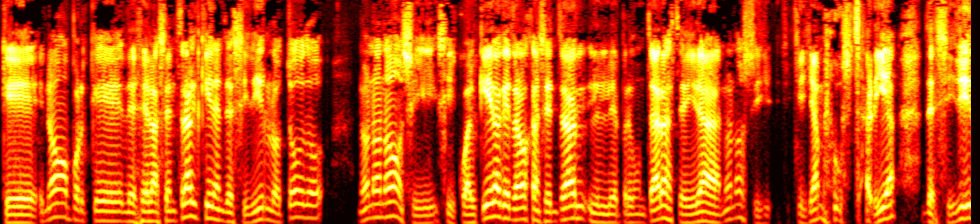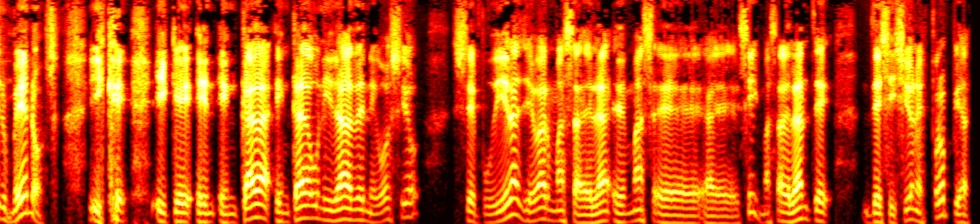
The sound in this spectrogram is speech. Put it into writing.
que no, porque desde la central quieren decidirlo todo. No, no, no, si, si cualquiera que trabaja en central le preguntaras te dirá, no, no, si, si ya me gustaría decidir menos y que, y que en, en, cada, en cada unidad de negocio se pudiera llevar más adelante, eh, más, eh, eh, sí, más adelante decisiones propias,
